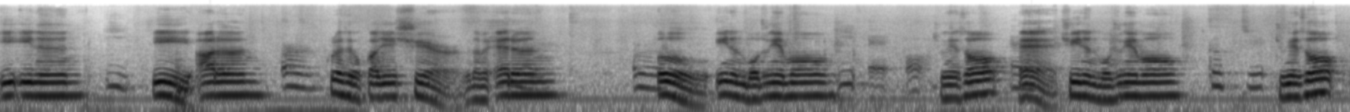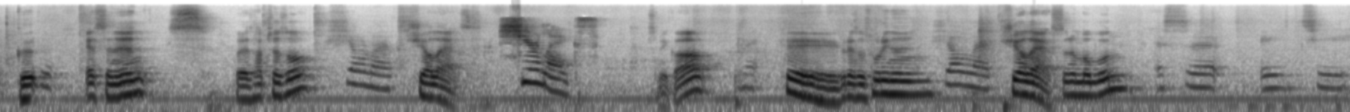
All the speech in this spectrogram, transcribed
e는 E. e r은 Er. 그래서 여기까지 sheer 그 다음에 l은 어 e는 뭐 중에 뭐 E. 에. 어. 중에서 에 g는 뭐 중에 뭐 극지. 중에서 그 s는 s 그래서 합쳐서 Sheer legs. sheer legs sheer legs, 됐습니까? 네. 오케이 그래서 소리는 Sheer legs. sheer legs 쓰는 법은 S H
